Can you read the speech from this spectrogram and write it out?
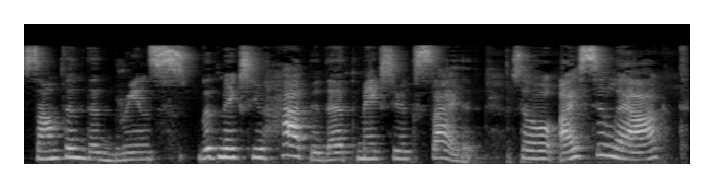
something that brings, that makes you happy, that makes you excited. So I select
